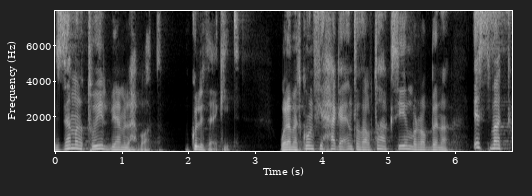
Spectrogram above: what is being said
الزمن الطويل بيعمل إحباط بكل تأكيد. ولما تكون في حاجة أنت طلبتها كثير من ربنا اسمك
